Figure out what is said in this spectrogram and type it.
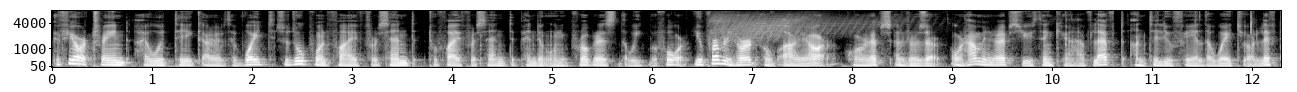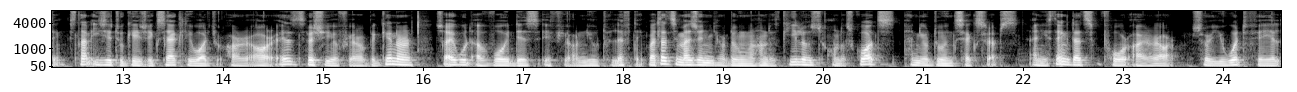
If you are trained, I would take a relative weight, so 2.5% to 5% depending on your progress the week before. You probably heard of RIR or reps in reserve, or how many reps you think you have left until you fail the weight you are lifting. It's not easy to gauge exactly what your RIR is, especially if you're a beginner, so I would avoid this if you are new to lifting. But let's imagine you're doing 100 kilos on the squats and you're doing 6 reps, and you think that's 4 RIR, so you would fail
